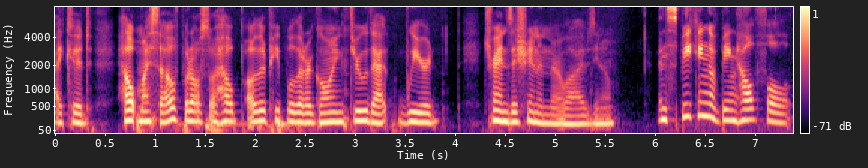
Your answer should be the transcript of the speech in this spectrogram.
I could help myself, but also help other people that are going through that weird transition in their lives, you know? And speaking of being helpful,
